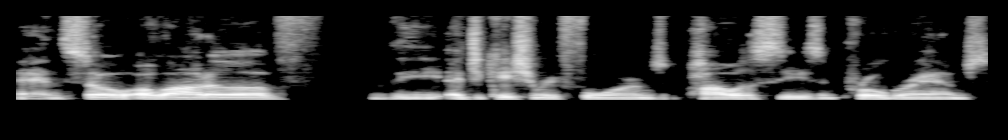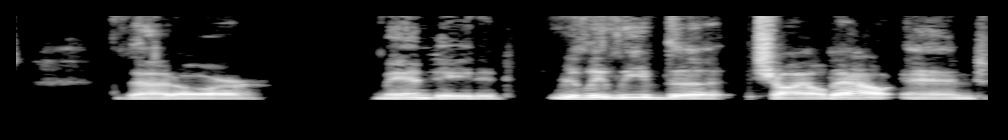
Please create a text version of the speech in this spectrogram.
And mm-hmm. so a lot of the education reforms, policies, and programs that are mandated really leave the child out. And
